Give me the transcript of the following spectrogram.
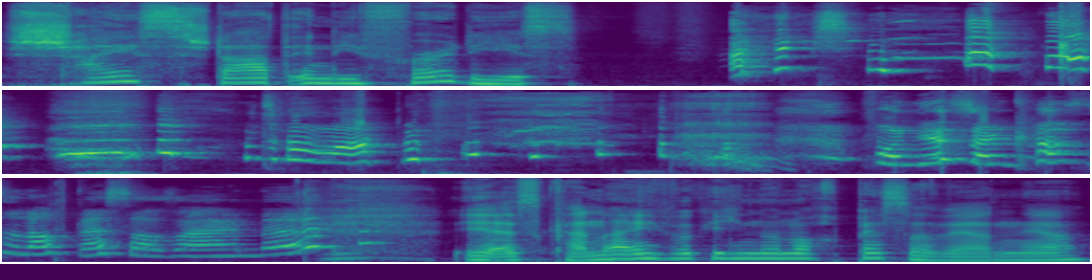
Scheißstart in die 30s. Von jetzt an kannst du noch besser sein, ne? Ja, es kann eigentlich wirklich nur noch besser werden, ja.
